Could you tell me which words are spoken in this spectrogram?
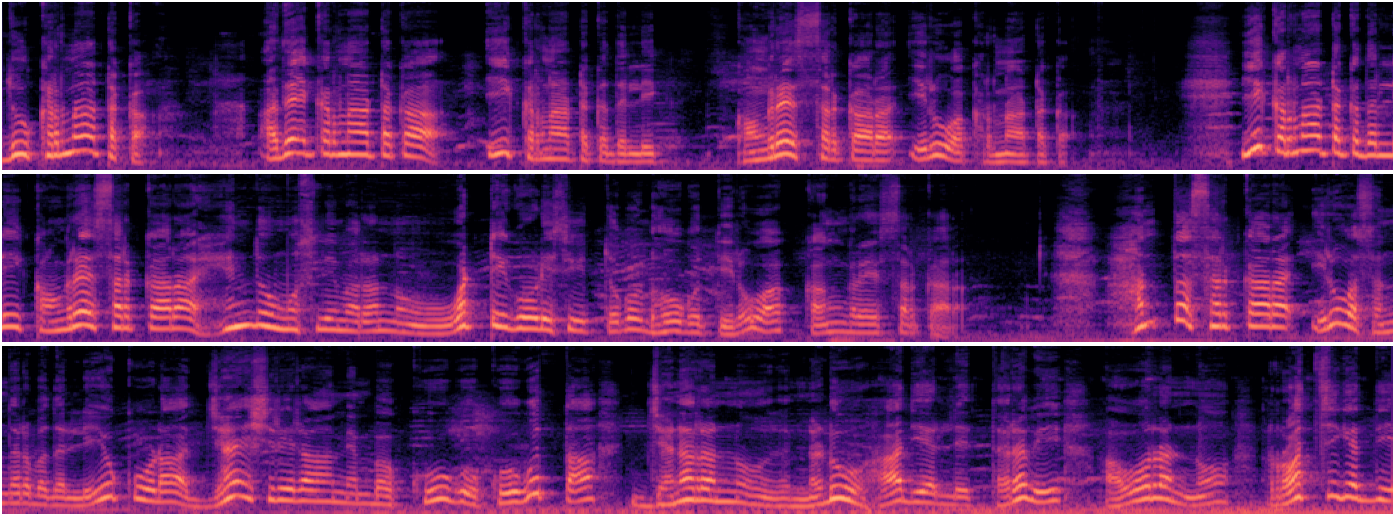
ಇದು ಕರ್ನಾಟಕ. ಅದೇ ಕರ್ನಾಟಕ, ಈ ಕರ್ನಾಟಕದಲ್ಲಿ ಕಾಂಗ್ರೆಸ್ ಸರ್ಕಾರ ಇರುವ ಕರ್ನಾಟಕ. ಈ ಕರ್ನಾಟಕದಲ್ಲಿ ಕಾಂಗ್ರೆಸ್ ಸರ್ಕಾರ ಹಿಂದೂ ಮುಸ್ಲಿಮರನ್ನು ಒಟ್ಟಿಗೂಡಿಸಿ ತಗೊಂಡು ಹೋಗುತ್ತಿರುವ ಕಾಂಗ್ರೆಸ್ ಸರ್ಕಾರ. ಅಂಥ ಸರ್ಕಾರ ಇರುವ ಸಂದರ್ಭದಲ್ಲಿಯೂ ಕೂಡ ಜಯ ಶ್ರೀರಾಮ್ ಎಂಬ ಕೂಗು ಕೂಗುತ್ತಾ ಜನರನ್ನು ನಡು ಹಾದಿಯಲ್ಲಿ ತರವಿ ಅವರನ್ನು ರೊಚ್ಚಿಗೆದ್ದಿ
